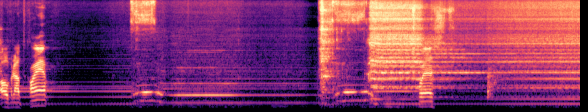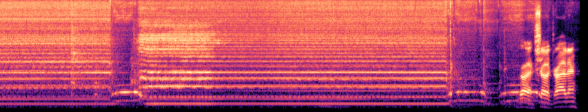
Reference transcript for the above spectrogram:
open up the clamp. Go ahead and show it driving.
